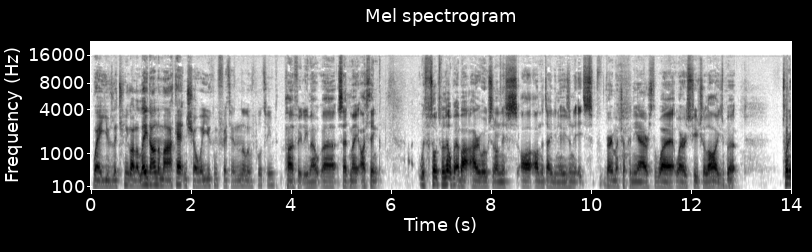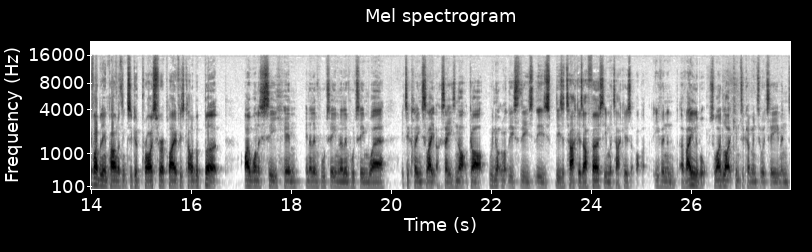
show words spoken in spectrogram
where you've literally got to lay down the market and show where you can fit in the Liverpool team. Perfectly, Mel. Uh, said, mate. I think we've talked a little bit about Harry Wilson on this uh, on the Daily News, and it's very much up in the air as to where, where his future lies. But twenty-five million pound, I think, is a good price for a player of his calibre. But I want to see him in a Liverpool team, in a Liverpool team where it's a clean slate. Like I say, he's not got we've not got these these these these attackers, our first team attackers, uh, even available. So I'd like him to come into a team and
